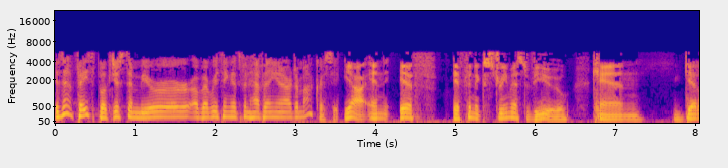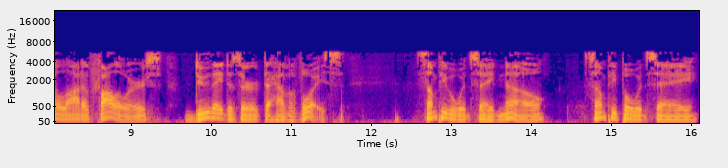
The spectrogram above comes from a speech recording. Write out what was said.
isn't Facebook just a mirror of everything that's been happening in our democracy? Yeah, and if if an extremist view can get a lot of followers, do they deserve to have a voice? Some people would say no. Some people would say,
